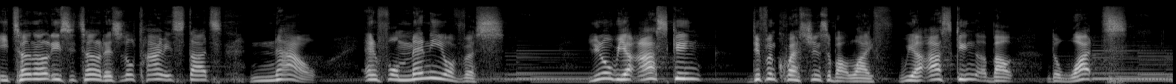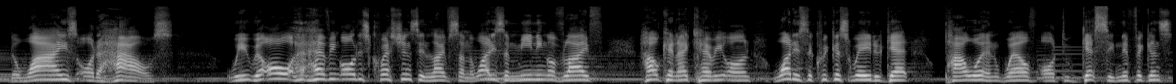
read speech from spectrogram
Eternal is eternal. There's no time. It starts now. And for many of us, you know, we are asking different questions about life. We are asking about the what's, the why's, or the how's. We, we're all having all these questions in life, son. What is the meaning of life? How can I carry on? What is the quickest way to get power and wealth or to get significance?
